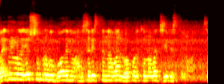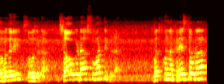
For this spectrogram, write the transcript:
బైబిల్లో యేసు ప్రభు బోధను అనుసరిస్తున్నావా లోపడుతున్నావా జీవిస్తున్నావా? సహోదరి సహోదరుడా సావుకుడా సువార్థికుడా బతుకున్న క్రైస్తవుడా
